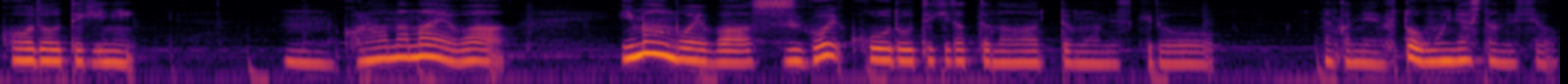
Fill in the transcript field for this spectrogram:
行動的に。うんコロナ前は今思えばすごい行動的だったなって思うんですけどなんかねふと思い出したんですよ。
